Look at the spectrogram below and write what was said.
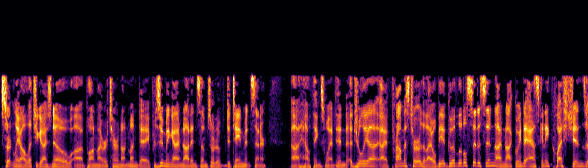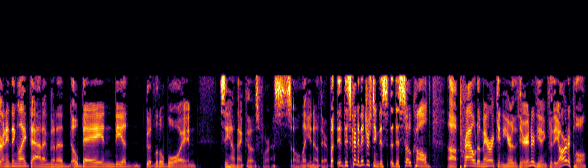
certainly I'll let you guys know uh, upon my return on Monday, presuming I'm not in some sort of detainment center. Uh, how things went. And uh, Julia, I've promised her that I will be a good little citizen. I'm not going to ask any questions or anything like that. I'm going to obey and be a good little boy and see how that goes for us. So I'll let you know there. But it- it's kind of interesting. This this so-called uh, proud American here that they're interviewing for the article,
